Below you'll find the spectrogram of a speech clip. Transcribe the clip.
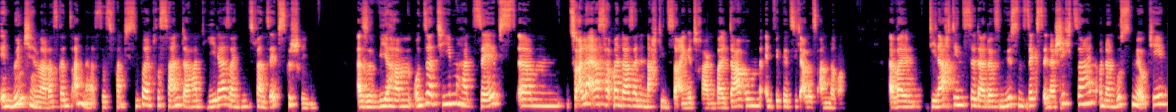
In München war das ganz anders. Das fand ich super interessant. Da hat jeder seinen Dienstplan selbst geschrieben. Also wir haben, unser Team hat selbst, ähm, zuallererst hat man da seine Nachtdienste eingetragen, weil darum entwickelt sich alles andere. Äh, weil die Nachtdienste, da dürfen höchstens sechs in der Schicht sein und dann wussten wir, okay,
